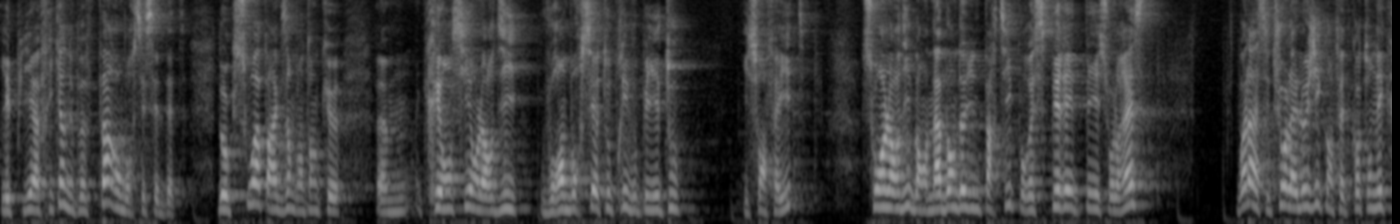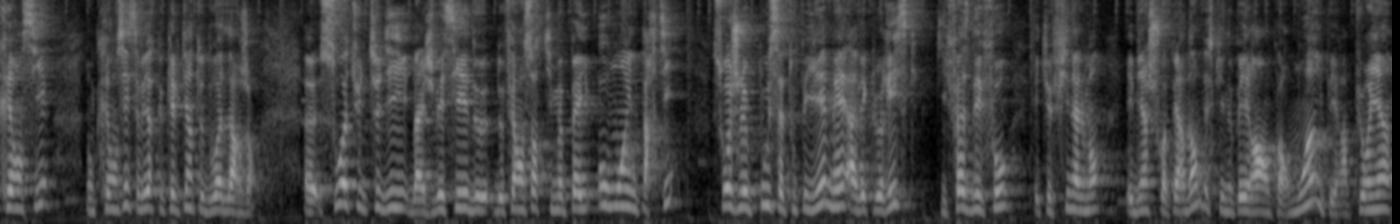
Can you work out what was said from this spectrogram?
Les pays africains ne peuvent pas rembourser cette dette. Donc soit par exemple en tant que euh, créancier, on leur dit vous remboursez à tout prix, vous payez tout, ils sont en faillite. Soit on leur dit bah, on abandonne une partie pour espérer payer sur le reste. Voilà, c'est toujours la logique en fait. Quand on est créancier, donc créancier ça veut dire que quelqu'un te doit de l'argent. Euh, soit tu te dis bah, je vais essayer de, faire en sorte qu'il me paye au moins une partie, soit je le pousse à tout payer, mais avec le risque qu'il fasse défaut et que finalement, eh bien, je sois perdant parce qu'il ne payera encore moins, il ne payera plus rien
